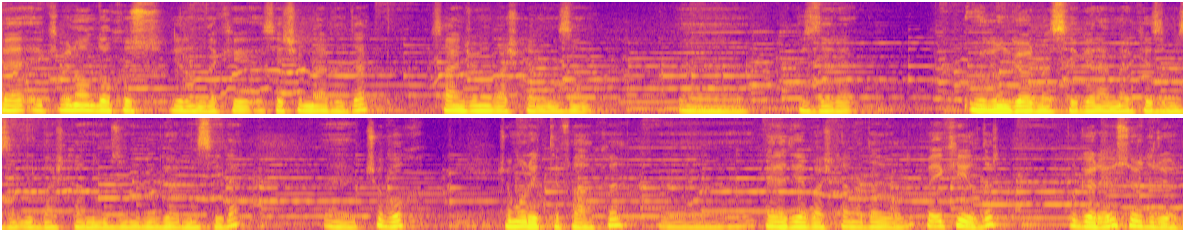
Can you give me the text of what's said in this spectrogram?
Ve 2019 yılındaki seçimlerde de Sayın Cumhurbaşkanımızın e, bizleri uygun görmesi, genel merkezimizin, il başkanlığımızın uygun görmesiyle e, Çubuk Cumhur İttifakı e, belediye başkan adayı olduk ve iki yıldır bu görevi sürdürüyorum.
